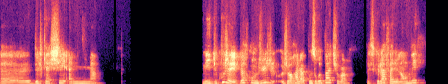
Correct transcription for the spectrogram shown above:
de le cacher à minima. Mais du coup, j'avais peur qu'on me juge, genre à la pause repas, tu vois, parce que là, il fallait l'enlever.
